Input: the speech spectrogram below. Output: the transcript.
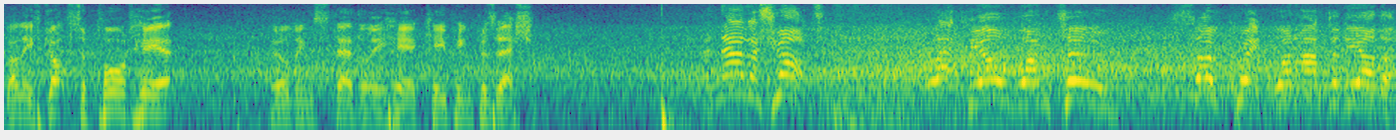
Well, he's got support here. Building steadily here, keeping possession. And now the shot! Well, that's the old one-two. So quick, one after the other.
